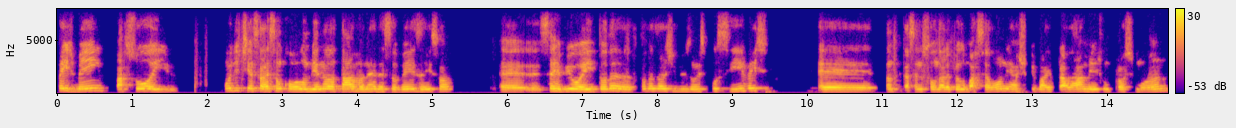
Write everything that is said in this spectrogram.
fez bem, passou e onde tinha seleção colombiana ela estava, né? Dessa vez aí só é, serviu aí toda, todas as divisões possíveis. É, tanto que está sendo sondada pelo Barcelona e acho que vai para lá mesmo no próximo ano.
